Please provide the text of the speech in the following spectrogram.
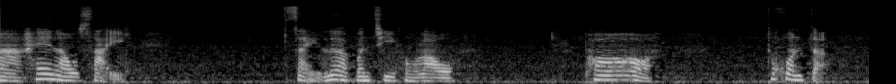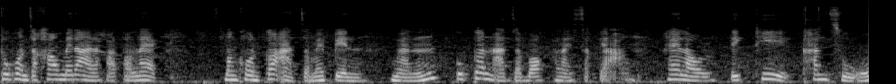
มาให้เราใส่ ใส่เลือกบัญชีของเรา พอ ทุกคนจะทุกคนจะเข้าไม่ได้นะคะ ตอนแรกบางคนก็อาจจะไม่เป็นเหมือน Google อาจจะบล็อกอะไรสักอย่าง ให้เราติ๊กที่ขั้นสูง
